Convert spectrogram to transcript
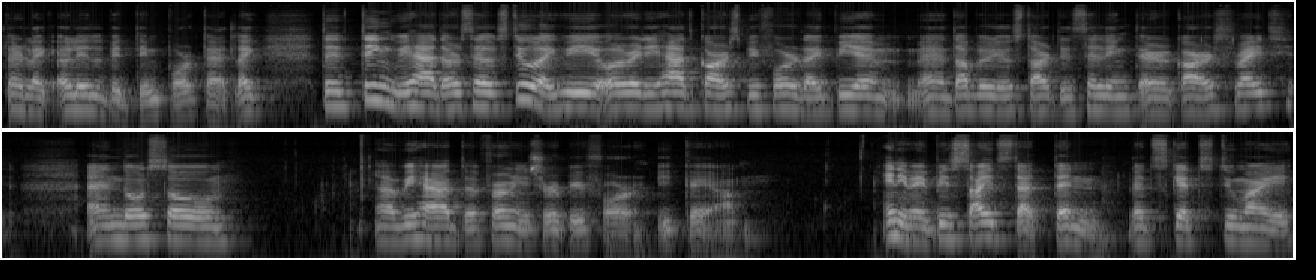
they're like a little bit imported like the thing we had ourselves too like we already had cars before like bmw started selling their cars right? And also uh, we had the furniture before ikea. Anyway besides that then let's get to my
